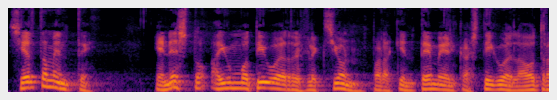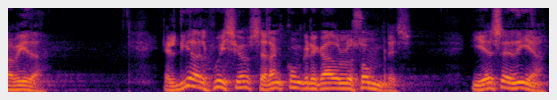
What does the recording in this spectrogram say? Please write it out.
Ciertamente, en esto hay un motivo de reflexión para quien teme el castigo de la otra vida. El día del juicio serán congregados los hombres, y ese día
